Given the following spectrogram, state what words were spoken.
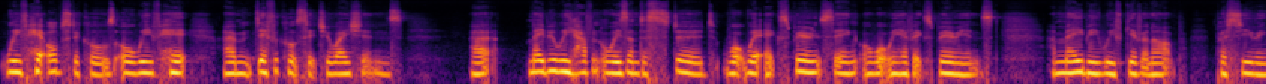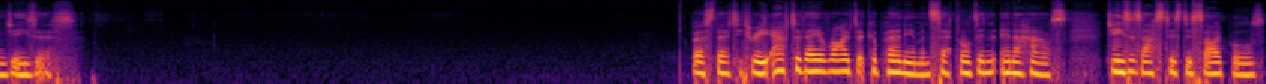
we've hit obstacles or we've hit um, difficult situations. Uh, maybe we haven't always understood what we're experiencing or what we have experienced. And maybe we've given up pursuing Jesus. Verse 33 After they arrived at Capernaum and settled in, in a house, Jesus asked his disciples,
